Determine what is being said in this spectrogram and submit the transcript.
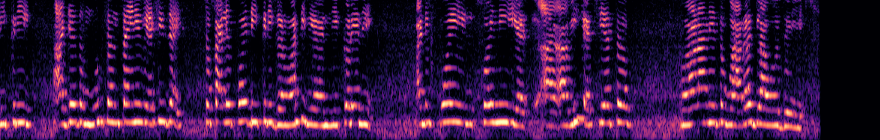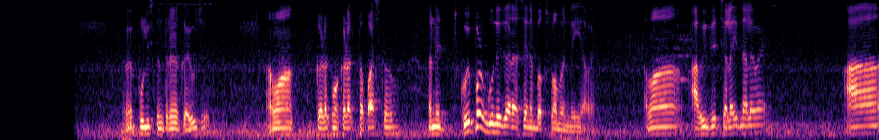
દીકરી આજે તો હું સંતાઈને બેસી જાય, તો કાલે કોઈ દીકરી ઘરમાંથી નીકળે નહીં. અને કોઈ, કોઈની આવી હેસિયત વાળાને તો બહાર જ લાવવો જોઈએ. હવે પોલીસ તંત્રને કહ્યું છે, આમાં કડકમાં કડક તપાસ કરો અને કોઈ પણ ગુનેગાર હશે એને બક્ષવામાં નહીં આવે. આમાં આવી રીતે ચલાવી ના લેવાય. આ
